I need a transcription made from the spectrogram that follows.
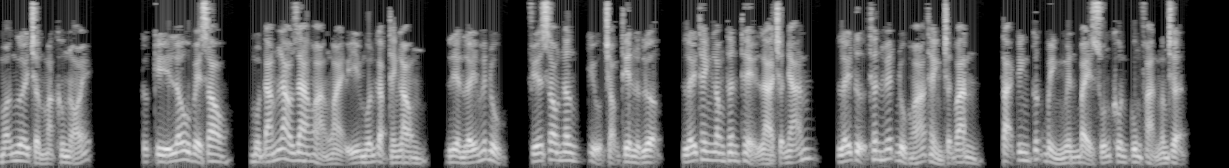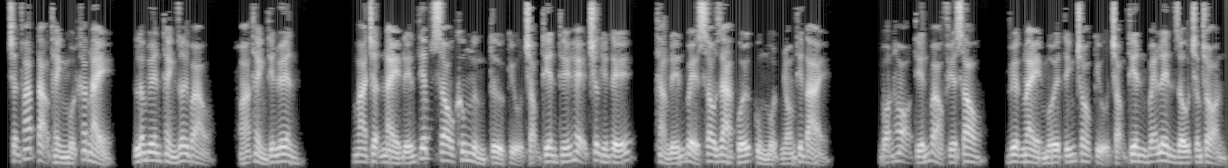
Mọi người trầm mặc không nói cực kỳ lâu về sau, một đám lao ra hỏa ngoại ý muốn gặp thanh long, liền lấy huyết đục, phía sau nâng cựu trọng thiên lực lượng, lấy thanh long thân thể là trận nhãn, lấy tự thân huyết đục hóa thành trận văn, tại kinh cước bình nguyên bảy xuống khôn cung phản ngâm trận. Trận pháp tạo thành một khắc này, lâm viên thành rơi vào, hóa thành thiên uyên mà trận này đến tiếp sau không ngừng từ cựu trọng thiên thế hệ trước hiến tế, thẳng đến về sau ra cuối cùng một nhóm thiên tài. Bọn họ tiến vào phía sau, việc này mới tính cho cựu trọng thiên vẽ lên dấu trầm tròn.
